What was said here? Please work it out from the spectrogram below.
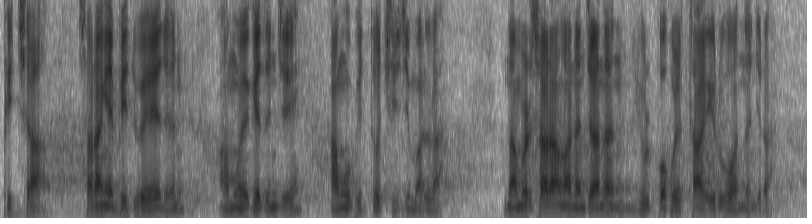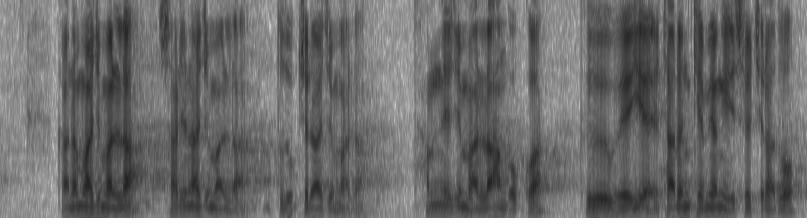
빛아 사랑의 빛 외에는 아무에게든지 아무 빛도 지지 말라. 남을 사랑하는 자는 율법을 다 이루었느니라. 가늠하지 말라, 살인하지 말라, 도둑질하지 말라, 탐내지 말라 한 것과 그 외에 다른 계명이 있을지라도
